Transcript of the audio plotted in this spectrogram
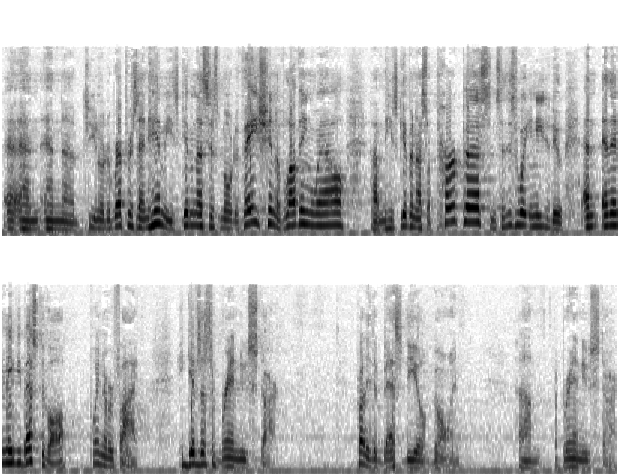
and, and uh, to, you know, to represent him. He's given us his motivation of loving well. Um, he's given us a purpose. And so this is what you need to do. And, and then, maybe best of all, point number five, he gives us a brand new start. Probably the best deal going. Um, a brand new start.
